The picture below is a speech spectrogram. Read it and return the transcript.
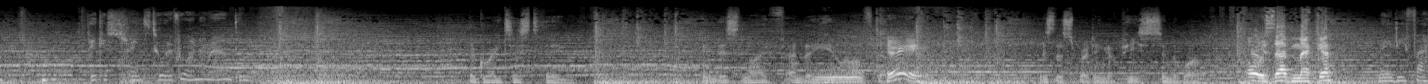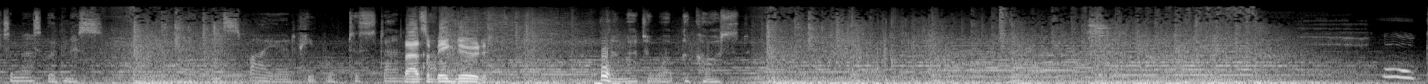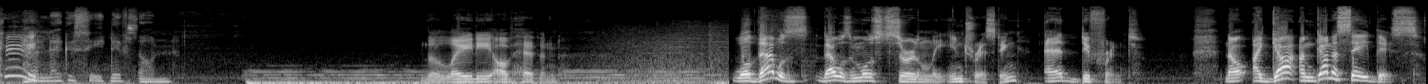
They give strength to everyone around them. The greatest thing in this life and the hereafter Okay. is the spreading of peace in the world. Oh, is that Mecca? Lady Fatima's goodness inspired people to stand That's a big dude. no oh. matter what the cost. Okay. Her legacy lives on. The Lady of Heaven. Well, that was that was most certainly interesting and different. Now, I got I'm gonna say this.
